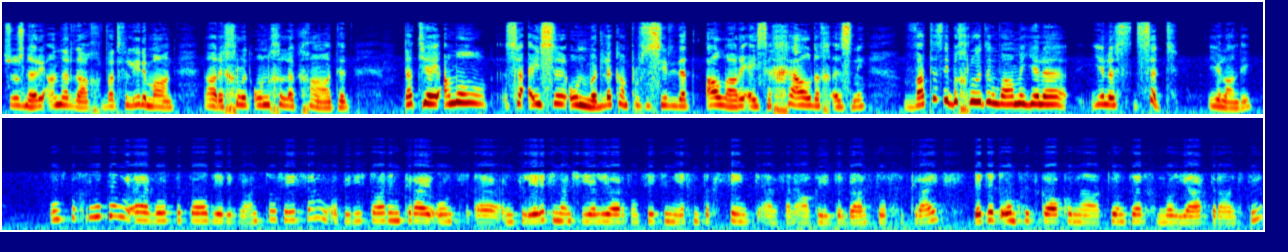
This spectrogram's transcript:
soos nou die ander dag wat verlede maand daar 'n groot ongeluk gehad het dat jy almal se eise onmiddellik kan prosesseer dat al daardie eise geldig is nie. Wat is die begroting waarmee jy jy sit, Jolandi? Ons begroting uh, word bepaal deur die brandstofheffing. Op hierdie stadium kry ons uh, in verlede finansiële jaar ons 96 sent um, van elke liter brandstof gekry. Dit het omgeskakel na 20 miljard rand toe.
